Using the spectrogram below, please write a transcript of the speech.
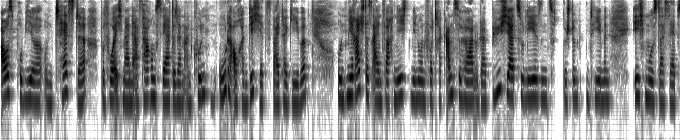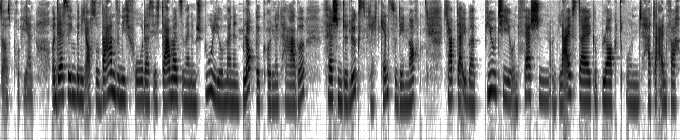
ausprobiere und teste, bevor ich meine Erfahrungswerte dann an Kunden oder auch an dich jetzt weitergebe. Und mir reicht es einfach nicht, mir nur einen Vortrag anzuhören oder Bücher zu lesen zu bestimmten Themen. Ich muss das selbst ausprobieren. Und deswegen bin ich auch so wahnsinnig froh, dass ich damals in meinem Studium meinen Blog gegründet habe, Fashion Deluxe. Vielleicht kennst kennst du den noch? Ich habe da über Beauty und Fashion und Lifestyle gebloggt und hatte einfach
